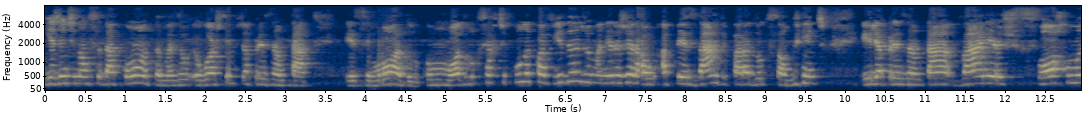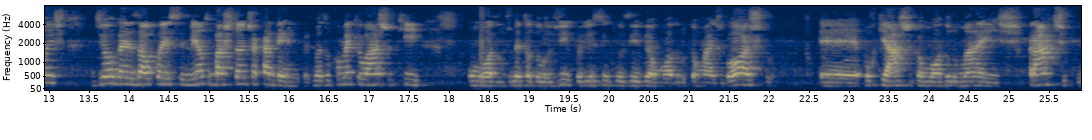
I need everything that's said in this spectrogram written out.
e a gente não se dá conta, mas eu, eu gosto sempre de apresentar esse módulo como um módulo que se articula com a vida de maneira geral, apesar de, paradoxalmente, ele apresentar várias formas de organizar o conhecimento bastante acadêmicas. Mas como é que eu acho que o módulo de metodologia, por isso, inclusive, é o módulo que eu mais gosto, é, porque acho que é o módulo mais prático,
